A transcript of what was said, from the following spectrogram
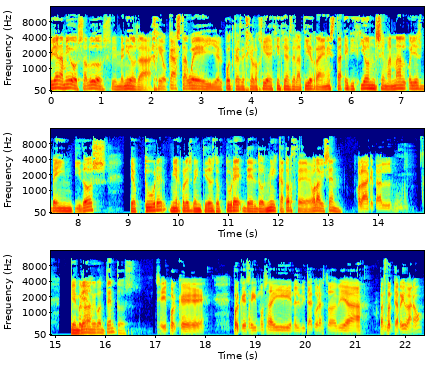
Muy bien amigos, saludos, bienvenidos a Geocastaway, el podcast de geología y ciencias de la Tierra en esta edición semanal. Hoy es 22 de octubre, miércoles 22 de octubre del 2014. Hola Vicen. Hola, ¿qué tal? Bien, Pues bien, nada. muy contentos. Sí, porque porque seguimos ahí en el Bitácoras todavía bastante arriba, ¿no?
